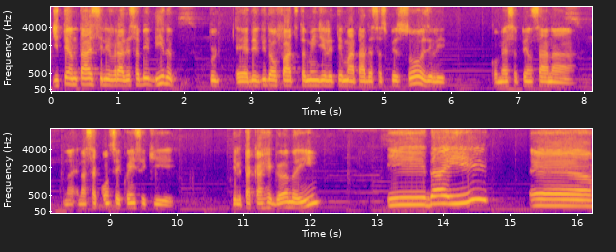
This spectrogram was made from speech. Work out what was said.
de tentar se livrar dessa bebida, por, é, devido ao fato também de ele ter matado essas pessoas, ele começa a pensar na, na- nessa consequência que, ele está carregando aí. E daí é,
